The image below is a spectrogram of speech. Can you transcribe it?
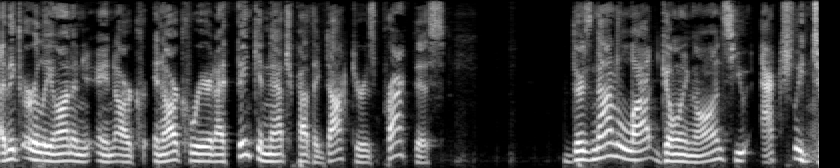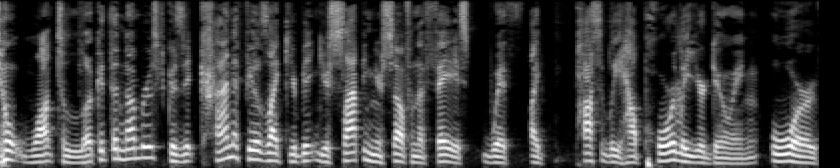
I think early on in, in our in our career, and I think in naturopathic doctors practice, there's not a lot going on, so you actually don't want to look at the numbers because it kind of feels like you're being, you're slapping yourself in the face with like possibly how poorly you're doing or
